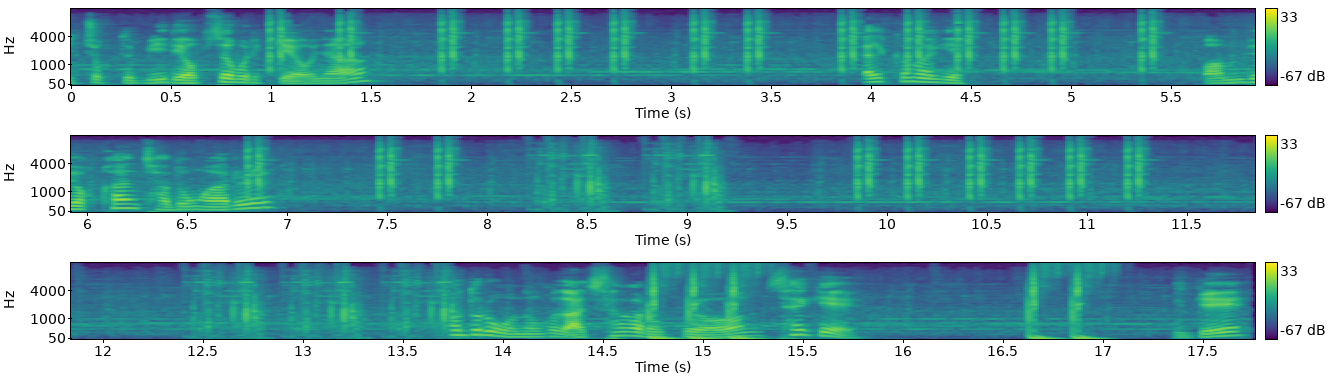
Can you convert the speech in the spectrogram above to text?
이쪽도 미리 없애버릴게요. 그냥 깔끔하게 완벽한 자동화를 쳐들어 오는 건 아직 상관없고요. 3개, 2개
